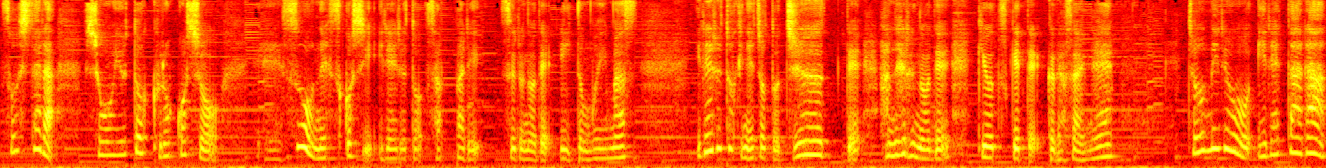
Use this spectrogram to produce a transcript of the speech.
そうしたら醤油と黒胡椒、えー、酢をね少し入れるとさっぱりするのでいいと思います入れる時ねちょっとジューって跳ねるので気をつけてくださいね調味料を入れたら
